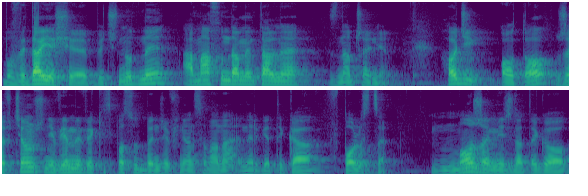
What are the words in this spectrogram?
bo wydaje się być nudny, a ma fundamentalne znaczenie. Chodzi o to, że wciąż nie wiemy, w jaki sposób będzie finansowana energetyka w Polsce. Może mieć dla tego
